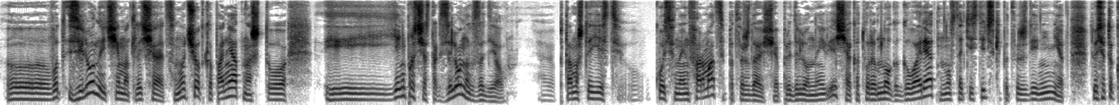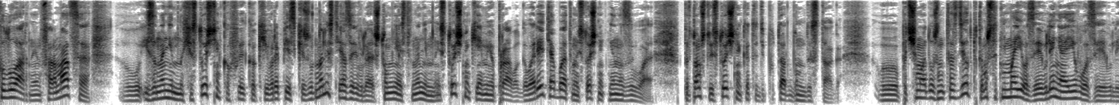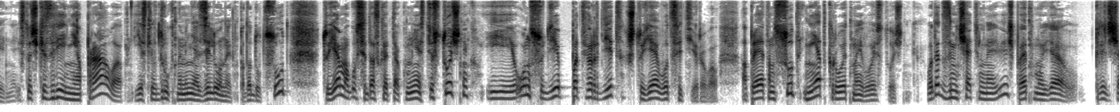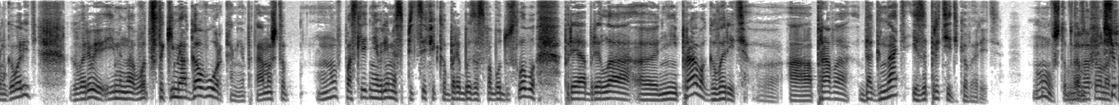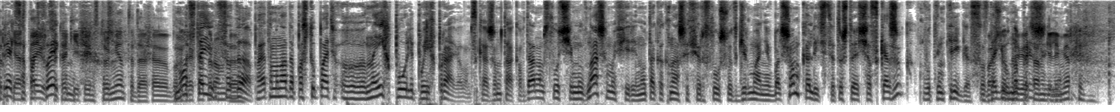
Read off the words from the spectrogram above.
Вот зеленые чем отличаются? Ну, четко понятно, что и я не просто сейчас так зеленых задел, э, потому что есть косвенная информация, подтверждающая определенные вещи, о которых много говорят, но статистически подтверждений нет. То есть это кулуарная информация, из анонимных источников, и как европейский журналист я заявляю, что у меня есть анонимный источник, я имею право говорить об этом, источник не называя. При том, что источник это депутат Бундестага. Э, почему я должен это сделать? Потому что это не мое заявление, а его заявление. И с точки зрения права, если вдруг на меня зеленые подадут в суд, то я могу всегда сказать, так, у меня есть источник, и он в суде подтвердит, что я его цитировал. А при этом суд не откроет моего источника. Вот это замечательная вещь, поэтому я прежде чем говорить, говорю именно вот с такими оговорками, потому что ну, в последнее время специфика борьбы за свободу слова приобрела э, не право говорить, э, а право догнать и запретить говорить. Ну, чтобы Но там все прячется под фейками. какие-то инструменты, да, Ну, остаются, которым, да. да. Поэтому надо поступать э, на их поле по их правилам, скажем так. А в данном случае мы в нашем эфире, но так как наш эфир слушают в Германии в большом количестве, то, что я сейчас скажу, вот интрига, создаю Большой привет, напряжение. Ангеле Меркель.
